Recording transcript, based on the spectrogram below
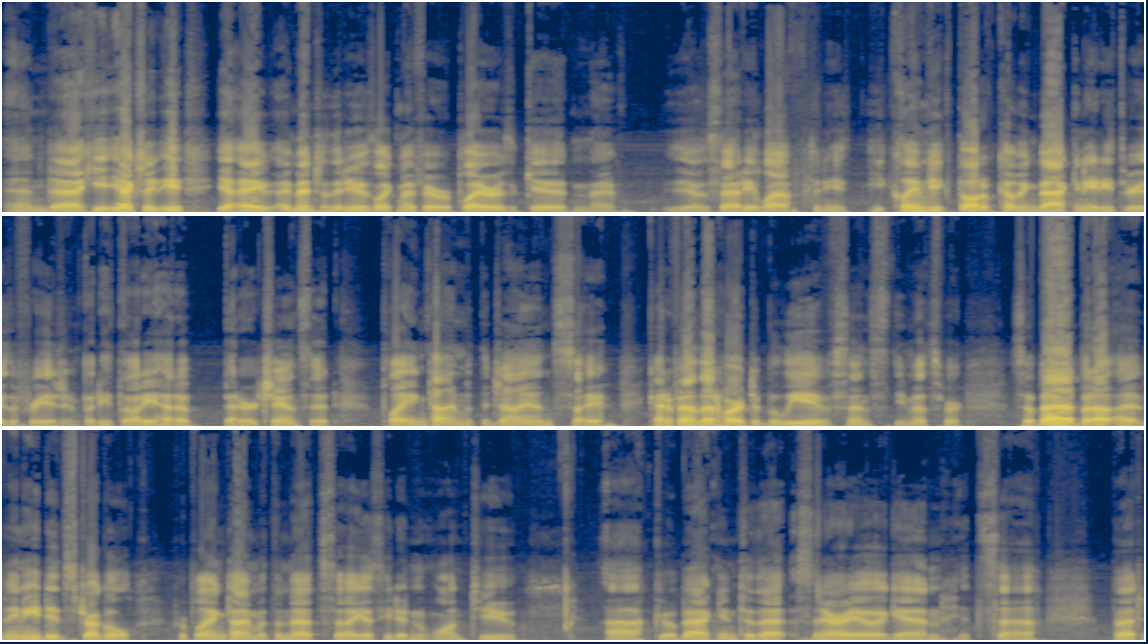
And uh, he, he, actually, he, yeah, I, I, mentioned that he was like my favorite player as a kid, and I, you know, sad he left. And he, he claimed he thought of coming back in '83 as a free agent, but he thought he had a better chance at playing time with the Giants. I kind of found that hard to believe since the Mets were so bad. But I, I mean, he did struggle for playing time with the Mets, so I guess he didn't want to uh, go back into that scenario again. It's uh, but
